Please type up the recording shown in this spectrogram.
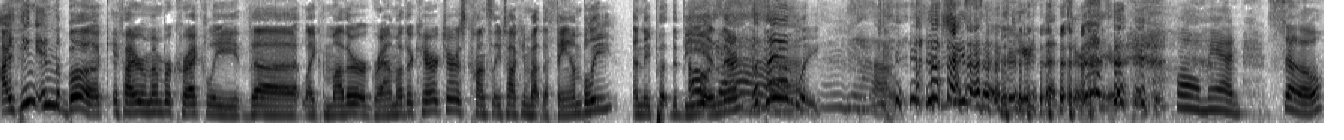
I think in the book, if I remember correctly, the like mother or grandmother character is constantly talking about the family, and they put the B Oh, in there. The yeah. family. Yeah. She's so cute. That's her too. Oh man. So,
